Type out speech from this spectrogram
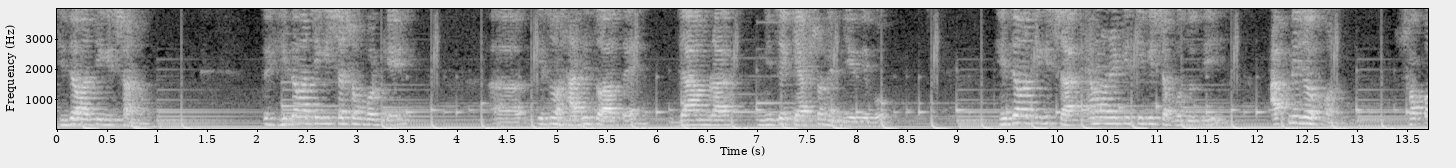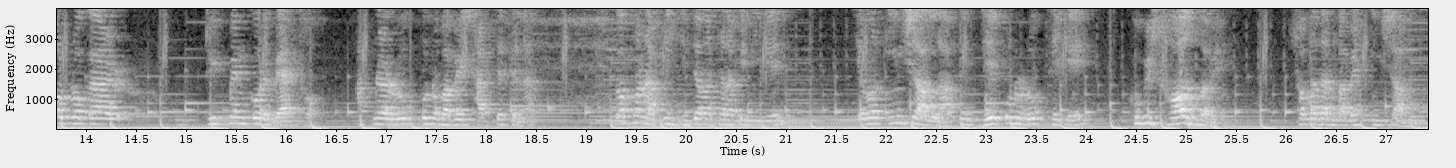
হিজামা চিকিৎসা নাও। তো হিজামা চিকিৎসা সম্পর্কে কিছু হাদিসও আছে যা আমরা নিচে ক্যাপশনে দিয়ে দেব। হিজামা চিকিৎসা এমন একটি চিকিৎসা পদ্ধতি, আপনি যখন সকল প্রকার ট্রিটমেন্ট করে ব্যর্থ, আপনার রোগ কোনোভাবে সারতেছে না, তখন আপনি হিজামা থেরাপি নিবেন এবং ইনশাআল্লাহ আপনি যে কোনো রোগ থেকে খুবই সহজভাবে সমাধান পাবেন ইনশাআল্লাহ।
